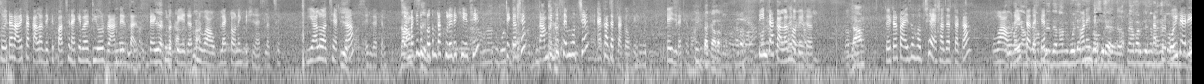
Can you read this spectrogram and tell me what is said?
তো এটার আরেকটা কালার দেখতে পাচ্ছেন একেবারে ডিওর ব্র্যান্ডের ব্যাগগুলো পেয়ে যাচ্ছেন। ওয়াও ব্ল্যাকটা অনেক বেশি নাইস লাগছে। ইয়েলো আছে একটা। এই দেখেন। তো আমরা কিন্তু প্রথমটা খুলে দেখিয়েছি। ঠিক আছে? দাম কিন্তু সেম হচ্ছে। এক হাজার টাকা ওকে এই যে দেখেন। তিনটা কালার হবে এটার। তো এটার প্রাইস হচ্ছে এক হাজার টাকা। ওয়াও রেটটা দেখেন। অনেক বেশি সুন্দর। তারপর ওইটারই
